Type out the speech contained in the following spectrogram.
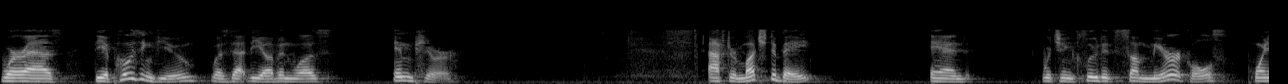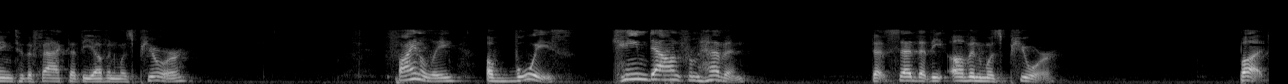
whereas the opposing view was that the oven was impure. After much debate, and which included some miracles pointing to the fact that the oven was pure, finally, a voice came down from heaven that said that the oven was pure. But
